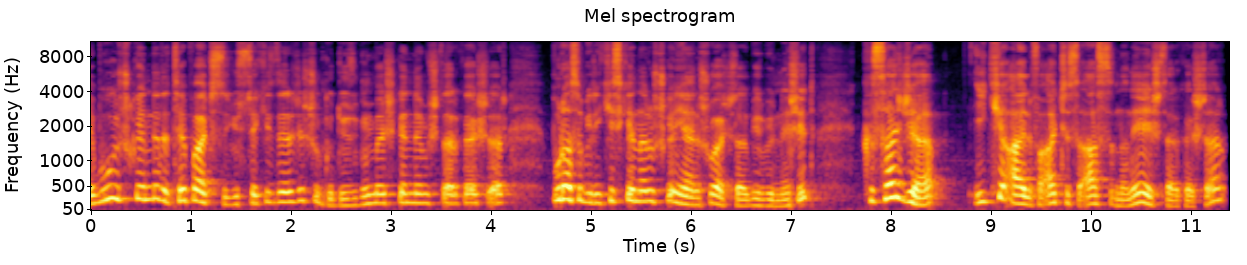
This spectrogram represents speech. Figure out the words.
E bu üçgende de tepe açısı 108 derece çünkü düzgün beşgen demişti arkadaşlar. Burası bir ikizkenar üçgen yani şu açılar birbirine eşit. Kısaca 2 alfa açısı aslında neye eşit arkadaşlar?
